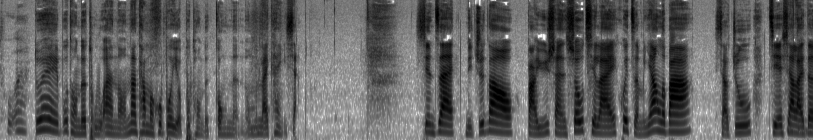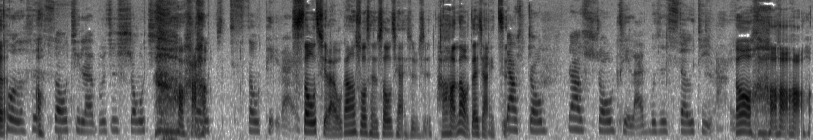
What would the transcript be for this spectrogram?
图案对不同的图案哦，那它们会不会有不同的功能呢？我们来看一下。现在你知道把雨伞收起来会怎么样了吧？小猪，接下来的错了，是哦收起来，不是收起，好收收起来，收起来，我刚刚说成收起来是不是？好好，那我再讲一次。要收要收起来，不是收起来。哦，好好好，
